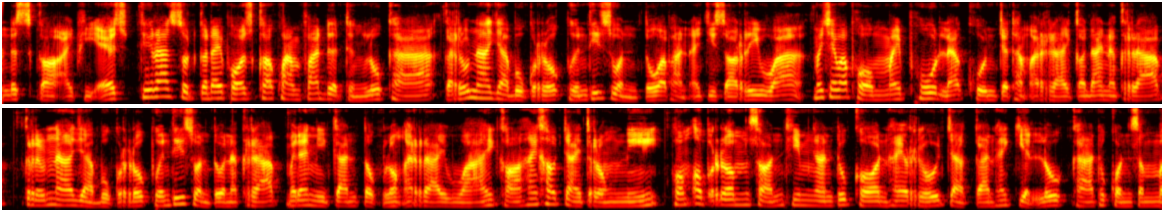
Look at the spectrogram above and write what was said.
underscore iph ที่ล่าสุดก็ได้โพสต์ข้อความฟาดเดือดถึงลูกค้า กรุณาอย่าบุกรุกพื้นที่ส่วนตัวผ่าน IG Story ว่า ไม่ใช่ว่าผมไม่พูดแล้วคุณจะทำอะไรก็ได้นะครับ กรุณาอย่าบุกรุกพื้นที่ส่วนตัวนะครับ ไม่ได้มีการตกลงอะไรไว้ ขอให้เข้าใจตรงนี้ ผมอบรมสอนทีมงานทุกคนให้รู้จักการให้เกียรติลูกค้าทุกคนเสม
